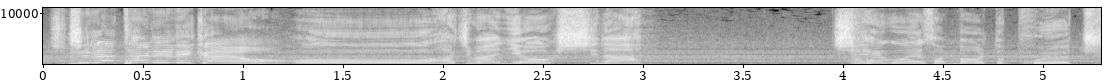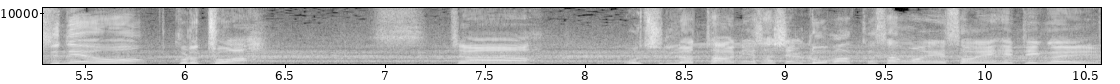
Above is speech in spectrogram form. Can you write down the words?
질라탄이니까요. 오 하지만 역시나 최고의 선방을 또 보여주네요. 그렇죠. 자, 오, 질라탄이 사실 노마크 상황에서의 헤딩을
